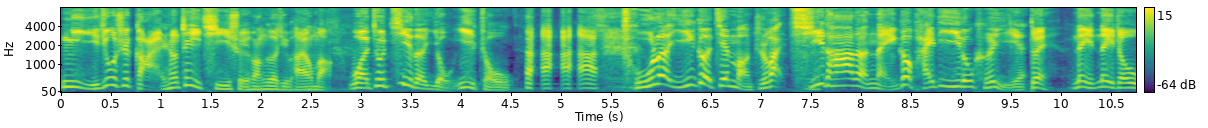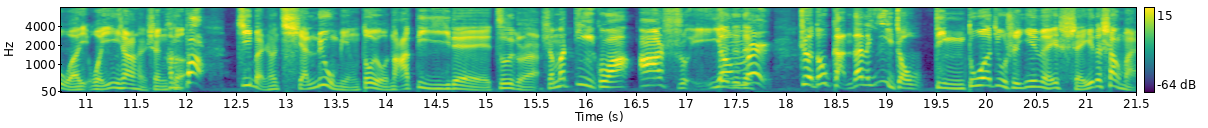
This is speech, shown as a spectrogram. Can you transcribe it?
你就是赶上这期水房歌曲排行榜，我就记得有一周，除了一个肩膀之外，其他的哪个排第一都可以。对，那那周我我印象很深刻，很棒基本上前六名都有拿第一的资格。什么地瓜、阿水、幺妹儿，这都赶在了一周。顶多就是因为谁的上榜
